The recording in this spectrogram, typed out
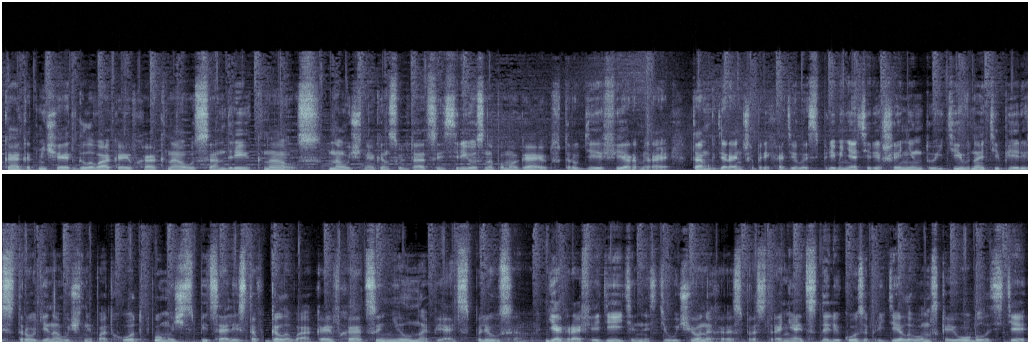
Как отмечает глава КФХ «Кнаус» Андрей Кнаус, научные консультации серьезно помогают в труде фермеров фермера. Там, где раньше приходилось применять решение интуитивно, теперь и строгий научный подход. Помощь специалистов голова КФХ оценил на 5 с плюсом. География деятельности ученых распространяется далеко за пределы Омской области,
